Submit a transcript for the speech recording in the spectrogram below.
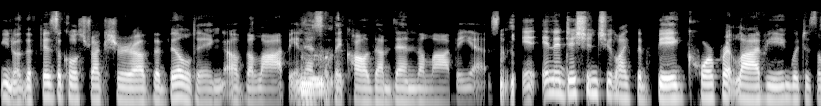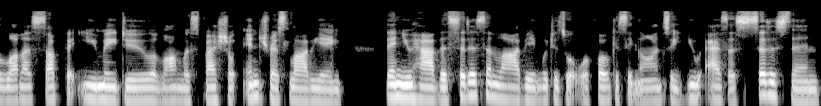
you know, the physical structure of the building of the lobby. And that's mm-hmm. what they called them then the lobbyists. In, in addition to like the big corporate lobbying, which is a lot of stuff that you may do along with special interest lobbying, then you have the citizen lobbying, which is what we're focusing on. So you as a citizen,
